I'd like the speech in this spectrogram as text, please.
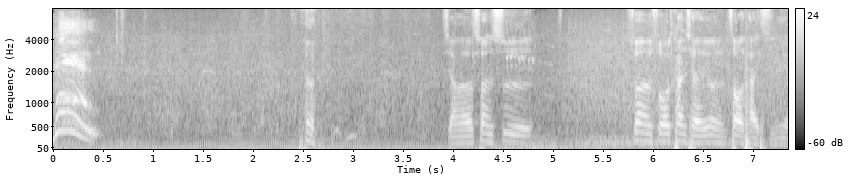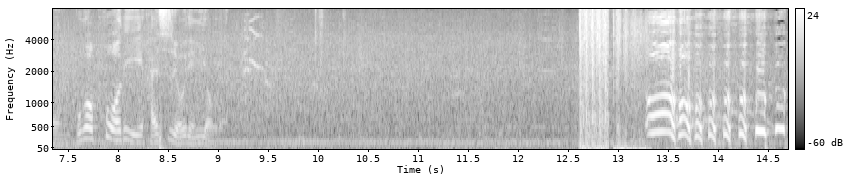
Move! 讲的算是，虽然说看起来有点照台词念，不过魄力还是有点有的。哦，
